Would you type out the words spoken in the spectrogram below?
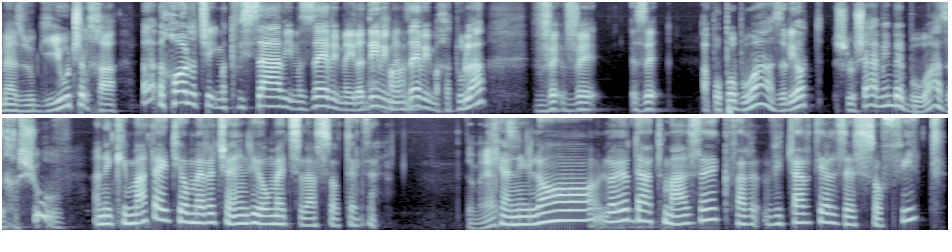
מהזוגיות שלך, בכל זאת שעם הכביסה ועם הזה ועם הילדים נכון. ועם זה ועם החתולה, וזה, אפרופו בועה, זה להיות שלושה ימים בבועה, זה חשוב. אני כמעט הייתי אומרת שאין לי אומץ לעשות את זה. באמת? כי אני לא, לא יודעת מה זה, כבר ויתרתי על זה סופית.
